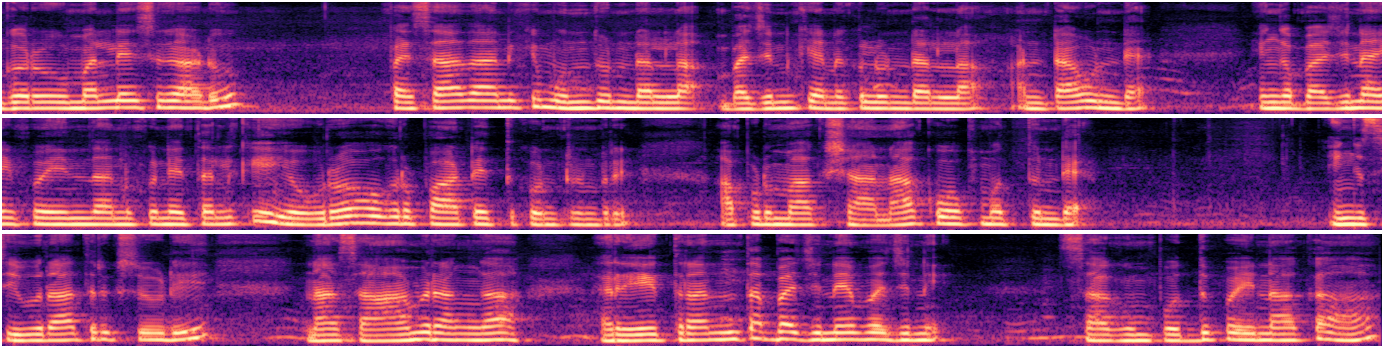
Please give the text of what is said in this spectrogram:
గొరువు మల్లేసిగాడు ప్రసాదానికి ముందుండల్లా భజనకి వెనకలుండల్లా అంటా ఉండే. ఇంకా భజన అయిపోయింది అనుకునే తలకి ఎవరో ఒకరు పాట ఎత్తుకుంటుండ్రి. అప్పుడు మాకు చాలా కోపం వస్తుండే ఇంక శివరాత్రికి చూడి నా సామి రంగా రేత్రంతా భజనే భజని. సగం పొద్దుపోయినాక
